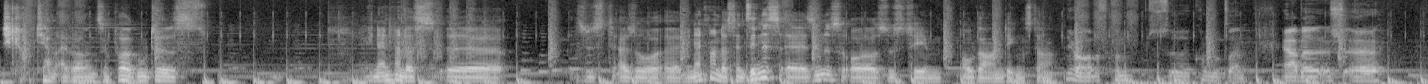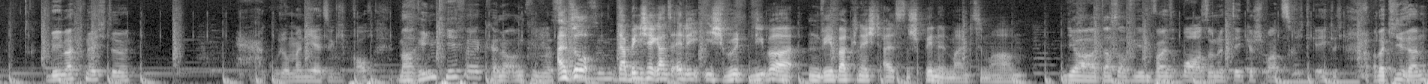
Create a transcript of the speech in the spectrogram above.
ich glaube, die haben einfach ein super gutes. Wie nennt man das? Äh, Syst also, äh, wie nennt man das denn? Sinnes, äh, Sinnessystem, Organ-Dings da. Ja, das kann, das, äh, kann gut sein. Ja, aber äh, Weberknechte. Ja, gut, ob man die jetzt wirklich braucht. Marienkäfer, keine Ahnung, was Also, die sind. da bin ich ja ganz ehrlich, ich würde lieber einen Weberknecht als eine Spinne in meinem Zimmer haben. Ja, das auf jeden Fall. Boah, so eine dicke Schwarz, richtig eklig. Aber Kiran,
